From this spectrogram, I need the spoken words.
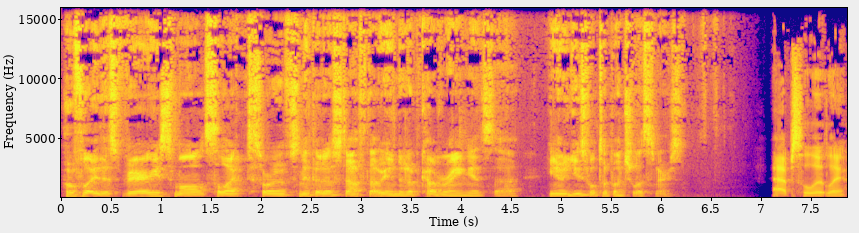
hopefully, this very small, select sort of snippet of stuff that we ended up covering is uh, you know useful to a bunch of listeners. Absolutely.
